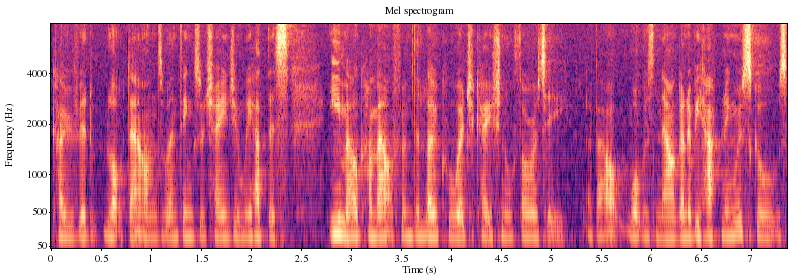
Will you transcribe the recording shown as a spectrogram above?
COVID lockdowns, when things were changing, we had this email come out from the local education authority about what was now going to be happening with schools.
